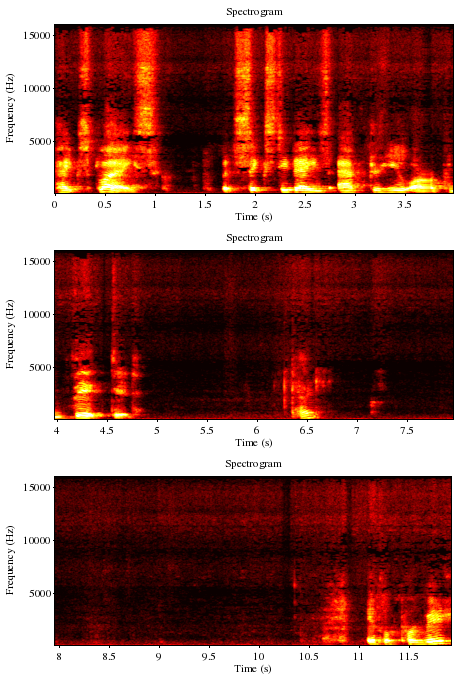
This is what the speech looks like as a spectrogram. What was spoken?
takes place, but 60 days after you are convicted. Okay? If a provision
